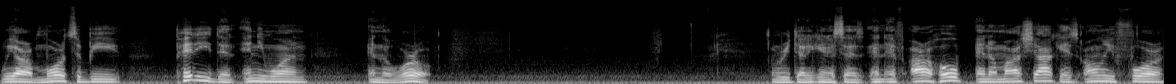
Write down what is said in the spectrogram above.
we are more to be pitied than anyone in the world." I'll read that again. It says, And if our hope in a Mashiach is only for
